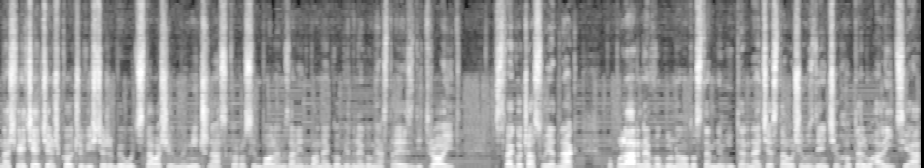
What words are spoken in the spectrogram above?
Na świecie ciężko oczywiście, żeby Łódź stała się memiczna, skoro symbolem zaniedbanego, biednego miasta jest Detroit. Swego czasu jednak popularne w ogólnodostępnym internecie stało się zdjęcie hotelu Alicja,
